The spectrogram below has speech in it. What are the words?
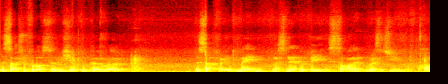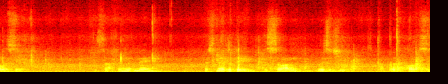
The social philosopher Michel Foucault wrote, The suffering of men must never be the silent residue of policy. The suffering of men must never be the silent residue of policy.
